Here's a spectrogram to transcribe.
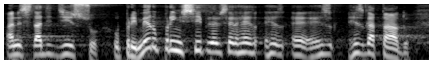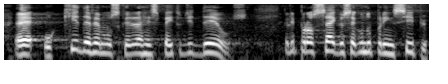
a necessidade disso. O primeiro princípio deve ser é, resgatado é o que devemos crer a respeito de Deus. Ele prossegue o segundo princípio:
